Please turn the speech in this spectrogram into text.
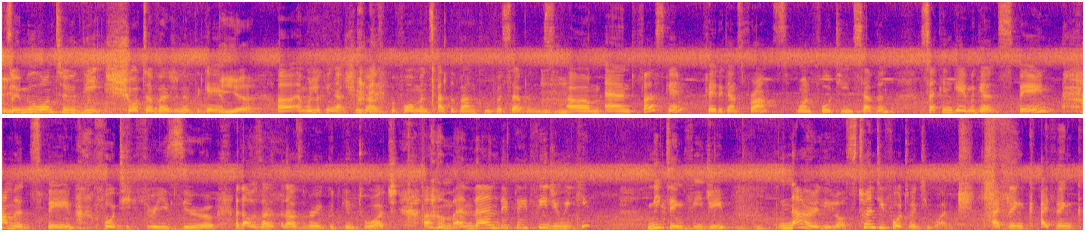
So we move on to the shorter version of the game. Yeah. Uh, and we're looking at Shujaa's performance at the Vancouver 7s. Mm-hmm. Um, and first game, played against France, won 14-7. Second game against Spain, hammered Spain, 43-0. And that was a, that was a very good game to watch. Um, and then they played Fiji. We keep meeting Fiji, Mm-hmm. narrowly lost, 24-21. I think I think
